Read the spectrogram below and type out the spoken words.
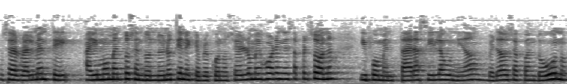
O sea, realmente hay momentos en donde uno tiene que reconocer lo mejor en esa persona y fomentar así la unidad, ¿verdad? O sea, cuando uno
